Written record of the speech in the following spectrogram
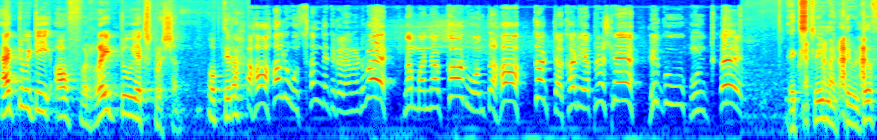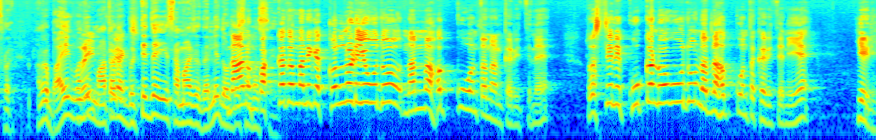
activity of right to expression ಒಪ್ತೀರಾ? ಹಲವು ಸಂಗತಿಗಳ ನಡುವೆ ನಮ್ಮನ್ನ ಕಾಡುವಂತಹ ಕಟ್ಟ ಕಡೆಯ ಪ್ರಶ್ನೆ ಹೀಗೂ ಉಂಟೆ. ಎಕ್ಸ್ಟ್ರೀಮ್ ಆಕ್ಟಿವಿಟಿ ಆಫ್ ಅಂದ್ರೆ ಬಾಯಿಗೆ ಬಂದು ಮಾತಾಡೋಕೆ ಬಿಟ್ಟಿದ್ದೆ ಈ ಸಮಾಜದಲ್ಲಿ ದೊಡ್ಡ ನಾನು ಸಮಸ್ಯೆ. ಪಕ್ಕದ ಮನೆಗೆ ಕಲ್ಲೊಡೆಯುವುದು ನನ್ನ ಹಕ್ಕು ಅಂತ ನಾನು ಕರಿತೀನಿ. ರಸ್ತೆಯಲ್ಲಿ ಕೂಕೊಂಡು ಹೋಗುವುದು ನನ್ನ ಹಕ್ಕು ಅಂತ ಕರಿತೇನೆಯೇ? ಹೇಳಿ.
